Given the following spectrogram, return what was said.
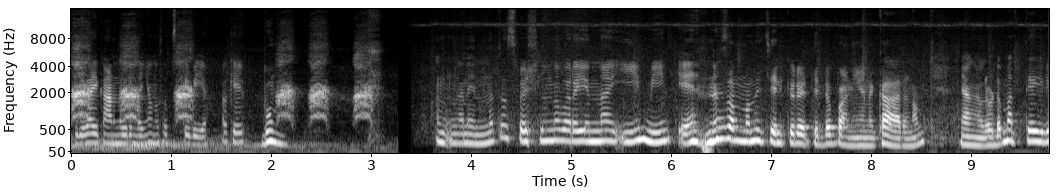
പുതിയതായി കാണുന്നവരുണ്ടെങ്കിൽ ഒന്ന് സബ്സ്ക്രൈബ് ചെയ്യുക. ഓക്കെ ബും അങ്ങനെ ഇന്നത്തെ സ്പെഷ്യൽ എന്ന് പറയുന്ന ഈ മീൻ എന്നെ സംബന്ധിച്ച് എനിക്കൊരു എട്ടിന്റെ പണിയാണ്. കാരണം ഞങ്ങളുടെ അതിൽ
